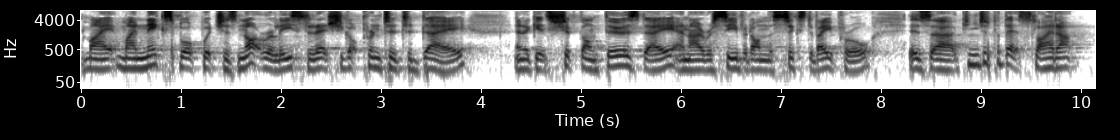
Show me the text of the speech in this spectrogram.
my, my next book, which is not released, it actually got printed today and it gets shipped on Thursday, and I receive it on the 6th of April, is uh, can you just put that slide up?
